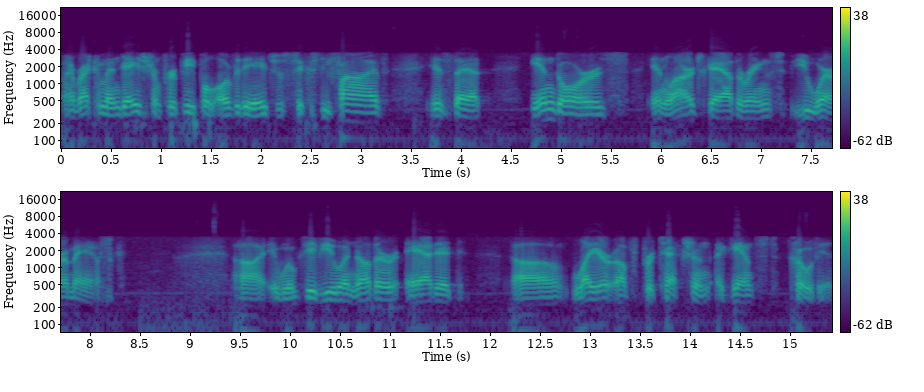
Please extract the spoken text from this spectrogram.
My recommendation for people over the age of 65 is that indoors, in large gatherings, you wear a mask. Uh, it will give you another added uh, layer of protection against COVID.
